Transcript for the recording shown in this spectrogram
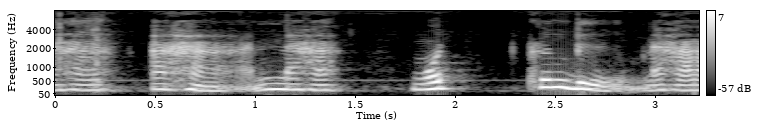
นะคะอาหารนะคะ งดเครื่องดื่มนะคะ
